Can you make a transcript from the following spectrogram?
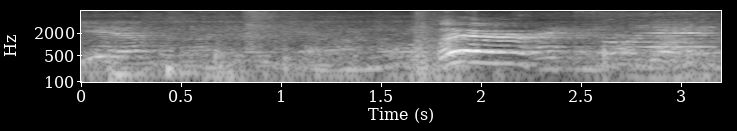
Yeah. Clear. Excellent.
